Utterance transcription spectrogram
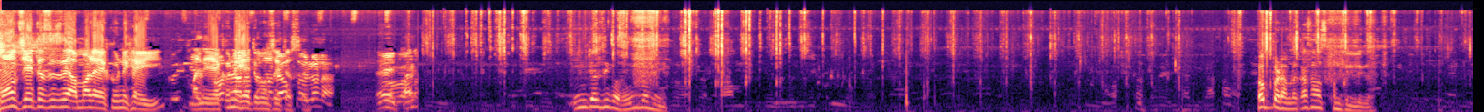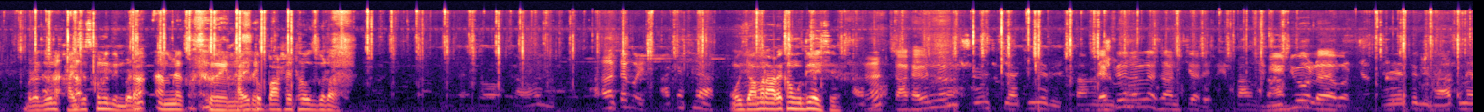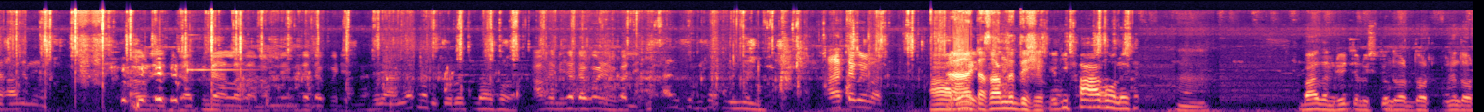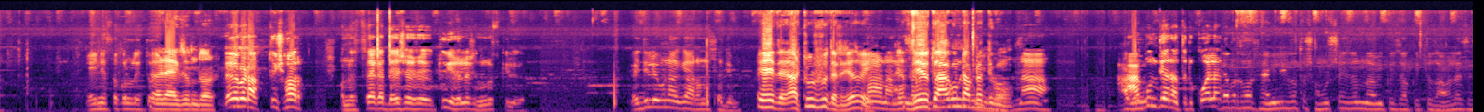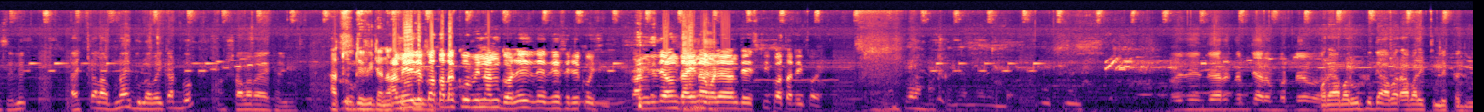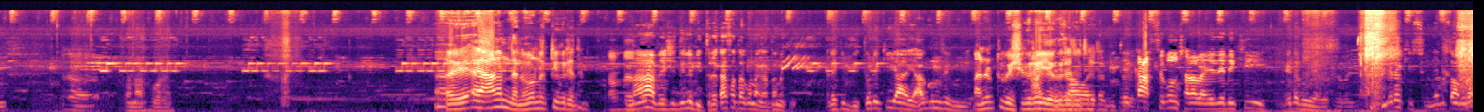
মন চাইতেছে যে আমার এখনই খাই। মানে এখনই খাইতে মন চাইতেছে। ইংরেজি করো ইংরেজি। আমরা কাঁচা মাছ খাম কিনলি গো যখন খাইছিস আমরা খাই তো বাসায় থাকস বেটা। ওই যে আমার আরেক মুদি আইছে। আরে। একটা চান্দের দেশে। এ কি পাগল এ হুম। বাজান রিতে লইছ তো। ধর ধর এনে ধর এই নেসা করলি তো। এটা একজন ধর এ বেটা তুই সর। অন্য জায়গা দেশ এসে তুই রেলে সুন্দর কিলি। এই দিলে না কি আর দিম। এই দে, আর টুর ফুটে যাবে না, না, যেহেতু আগুনটা আমরা দিব। না আগুন দিয়ে না তোর কয়লা এবার তোমার ফ্যামিলিগত সমস্যার জন্য আমি কই যাও একটু ঝামেলা আছে ছেলে। একটা লাভ নাই দুলাভাই কাটবো আর শালারা খাইবো। আর তুই দেখিটা না আমি এই যে কথাটা কবি না আমি ঘরে যে ফিরে কইছি আমি যদি এখন যাই না আমার এখন দেশ কি কথাটাই কয়? পরে আবার উঠে দিয়ে আবার আবার একটু লিখতে দিবি। কেনার পরে। এই- এই দেন অনেক করে দেন। না বেশি দিলে ভিতরে কাঁচা থাকো না নাকি এটা কি ভিতরে কি আগুন যাইবো মানে একটু বেশি করে ইয়ে করে দিতে ভিতরে। কাছে কোন ছাড়া লাগে যে দেখি। এটা রয়ে গেছে ভাই। এটা কিছু না এটা তো আমরা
